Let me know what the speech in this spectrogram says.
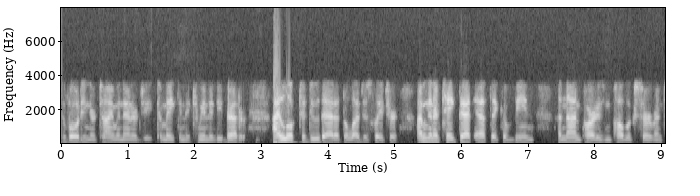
devoting your time and energy to making the community better. I look to do that at the legislature. I'm going to take that ethic of being a nonpartisan public servant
